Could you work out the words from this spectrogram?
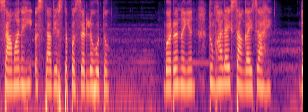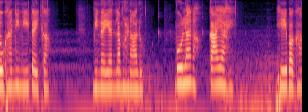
सामानही अस्ताव्यस्त पसरलं होतं. बरं नयन तुम्हाला एक सांगायचं आहे. दोघांनी नीट ऐका. मी नयनला म्हणालो बोला ना काय आहे? हे बघा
